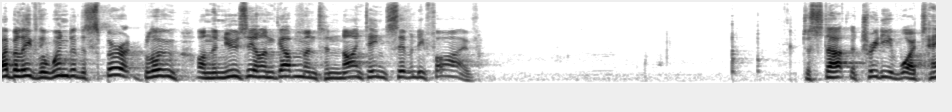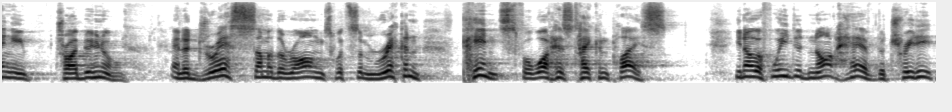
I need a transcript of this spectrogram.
I believe the wind of the Spirit blew on the New Zealand government in 1975 to start the Treaty of Waitangi Tribunal and address some of the wrongs with some recompense for what has taken place. You know, if we did not have the Treaty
